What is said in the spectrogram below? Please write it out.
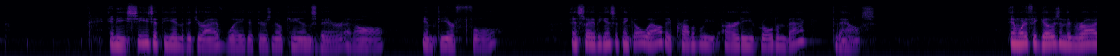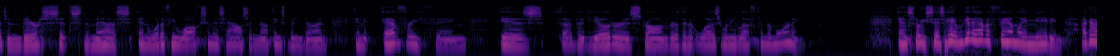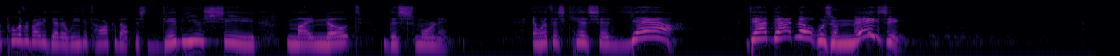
and he sees at the end of the driveway that there's no cans there at all empty or full and so he begins to think, oh, well, they probably already rolled him back to the house. And what if he goes in the garage and there sits the mess? And what if he walks in his house and nothing's been done and everything is, uh, the, the odor is stronger than it was when he left in the morning? And so he says, Hey, we got to have a family meeting. I got to pull everybody together. We need to talk about this. Did you see my note this morning? And what if his kid said, Yeah, Dad, that note was amazing.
